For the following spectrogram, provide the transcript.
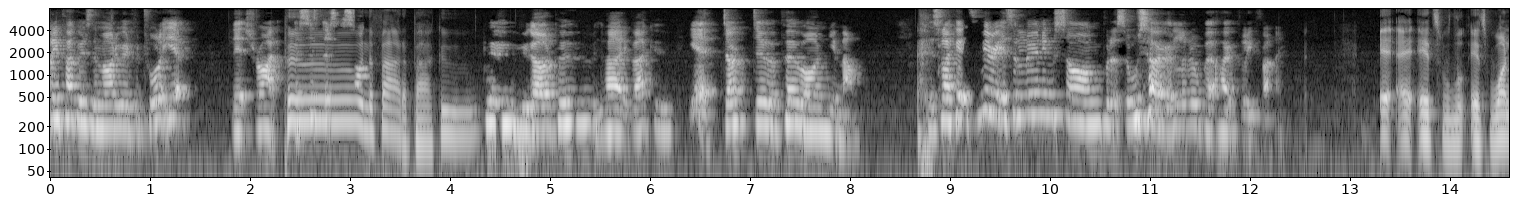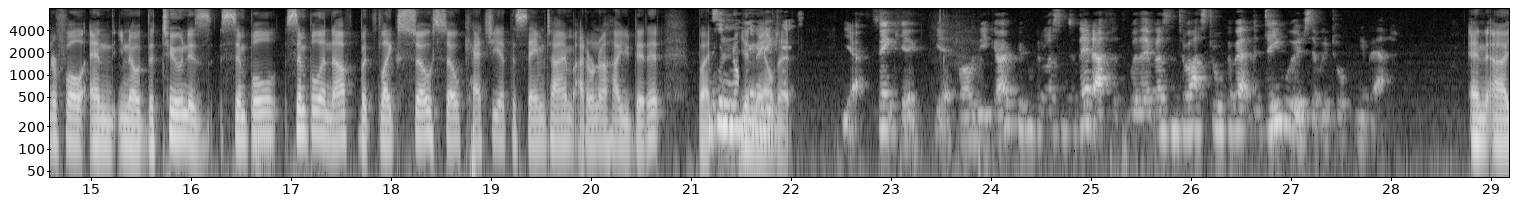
yeah. Wharepaku is the Māori word for toilet. Yep, that's right. Poo It's just, it's a in the Wharepaku. poo, you got a poo, in the Wharepaku. Yeah, don't do a poo on your mum. It's like it's very, it's a learning song, but it's also a little bit hopefully funny. It, it- it's it's wonderful, and you know the tune is simple, simple enough, but like so so catchy at the same time. I don't know how you did it, but you nailed it. Yeah, thank you. Yeah, well, there you go. People can listen to that after where they've listened to us talk about the D words that we're talking about. And uh,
